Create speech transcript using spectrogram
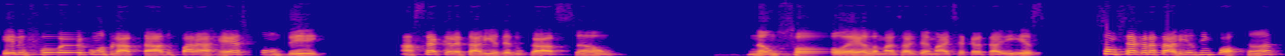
Ele foi contratado para responder. A Secretaria de Educação não só ela, mas as demais secretarias, são secretarias importantes.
